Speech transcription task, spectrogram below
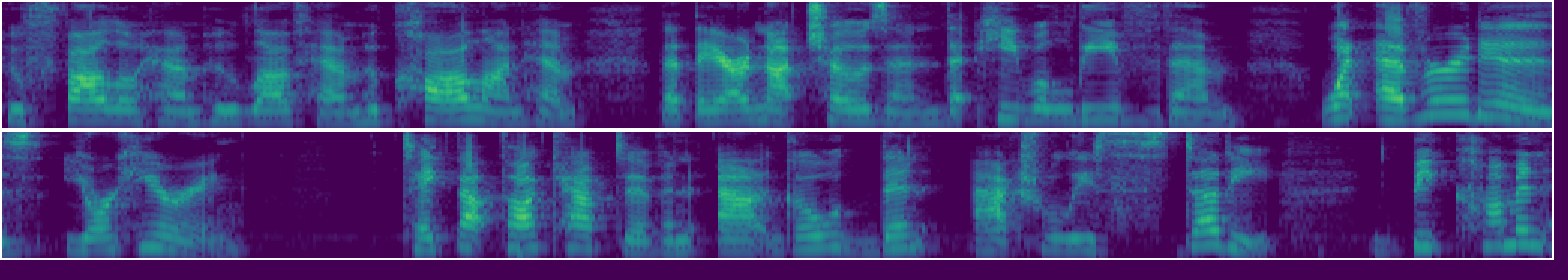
who follow him, who love him, who call on him, that they are not chosen, that he will leave them? Whatever it is you're hearing, take that thought captive and go then actually study. Become an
